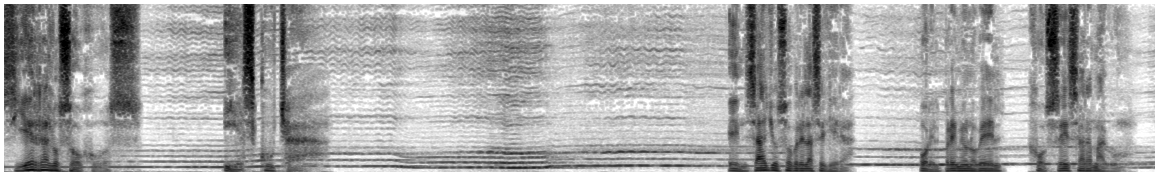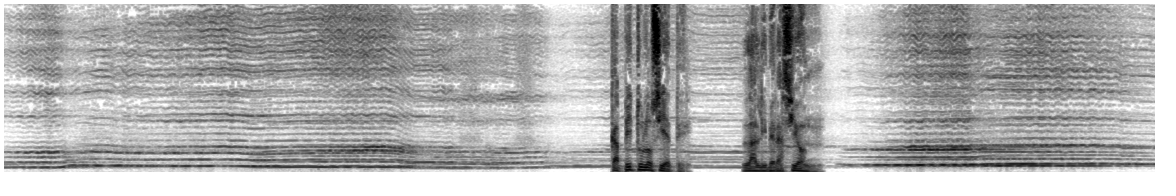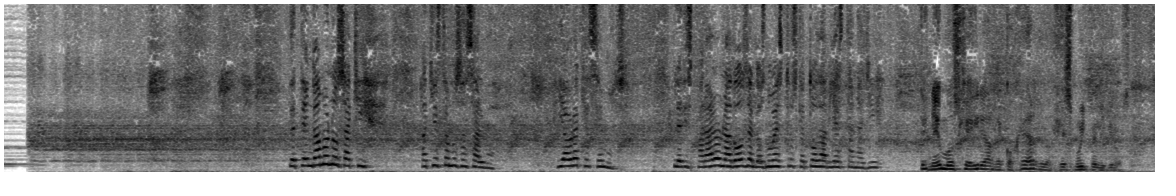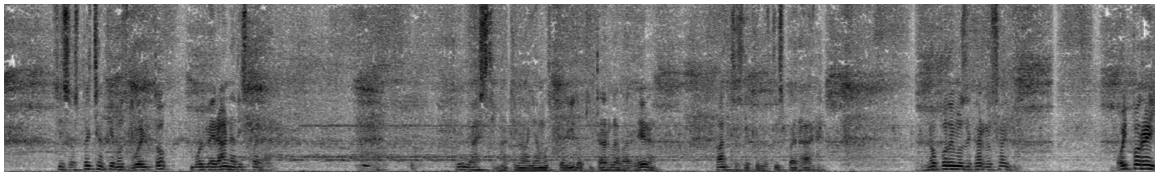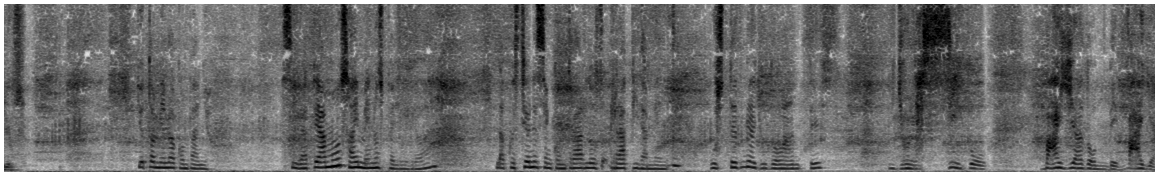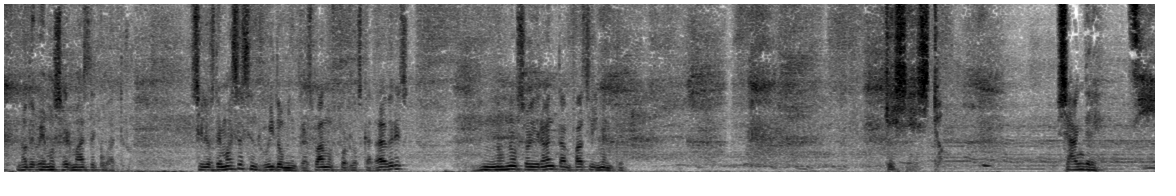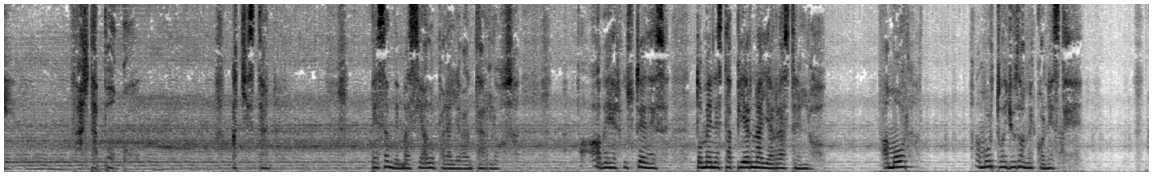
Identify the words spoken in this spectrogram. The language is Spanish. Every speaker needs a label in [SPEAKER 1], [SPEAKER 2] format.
[SPEAKER 1] Cierra los ojos y escucha. Ensayo sobre la ceguera por el Premio Nobel José Saramago. Capítulo 7. La liberación.
[SPEAKER 2] Detengámonos aquí. Aquí estamos a salvo. ¿Y ahora qué hacemos? Le dispararon a dos de los nuestros que todavía están allí.
[SPEAKER 3] Tenemos que ir a recogerlos.
[SPEAKER 4] Es muy peligroso. Si sospechan que hemos vuelto, volverán a disparar. Qué lástima que no hayamos podido quitar la barrera antes de que nos dispararan. No podemos dejarlos ahí. Voy por ellos.
[SPEAKER 2] Yo también lo acompaño. Si gateamos hay menos peligro. ¿eh? La cuestión es encontrarlos rápidamente.
[SPEAKER 5] Usted me ayudó antes y yo la sigo. Vaya donde vaya.
[SPEAKER 4] No debemos ser más de cuatro. Si los demás hacen ruido mientras vamos por los cadáveres, no nos oirán tan fácilmente.
[SPEAKER 3] ¿Qué es esto? ¿Sangre?
[SPEAKER 2] Sí, Pesan demasiado para levantarlos. A ver, ustedes, tomen esta pierna y arrástrenlo. Amor, amor, tú ayúdame con este.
